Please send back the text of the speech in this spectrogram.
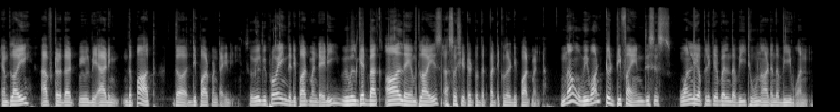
employee. After that we will be adding the path the department id so we will be providing the department id we will get back all the employees associated to that particular department. Now we want to define this is only applicable in the v2 not in the v1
